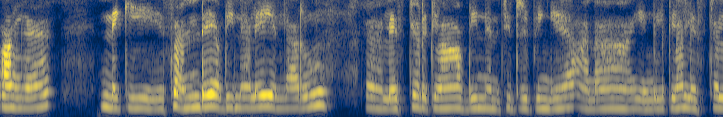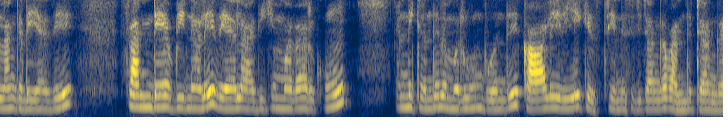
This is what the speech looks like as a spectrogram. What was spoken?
வாங்க. இன்னைக்கு சண்டே அப்படின்னாலே எல்லாரும் லெஸ்ட் எடுக்கலாம் அப்படின்னு நினச்சிட்டு இருப்பீங்க. ஆனால் எங்களுக்கெலாம் லெஸ்டெல்லாம் கிடையாது. சண்டே அப்படின்னாலே வேலை அதிகமாக தான் இருக்கும். இன்றைக்கி வந்து நம்ம ரூம் வந்து காலையிலேயே கெஸ்ட் என்ன செஞ்சிட்டாங்க? வந்துட்டாங்க.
